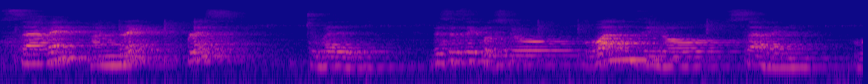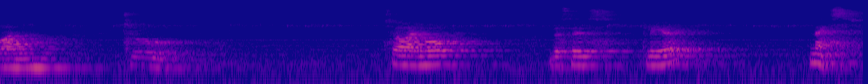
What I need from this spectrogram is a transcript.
700 plus 12. This is equals to 10712. So I hope this is clear. Next,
